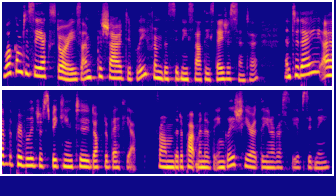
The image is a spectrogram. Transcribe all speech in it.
Welcome to SEAC Stories. I'm Thashara Dibley from the Sydney Southeast Asia Centre, and today I have the privilege of speaking to Dr. Beth Yahp from the Department of English here at the University of Sydney.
